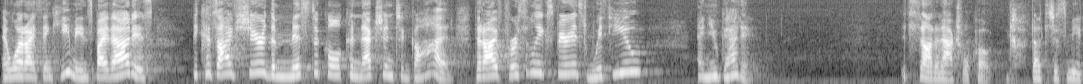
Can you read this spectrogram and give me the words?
And what I think he means by that is because I've shared the mystical connection to God that I've personally experienced with you, and you get it. It's not an actual quote. That's just me,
